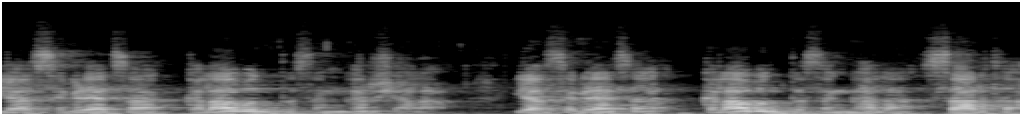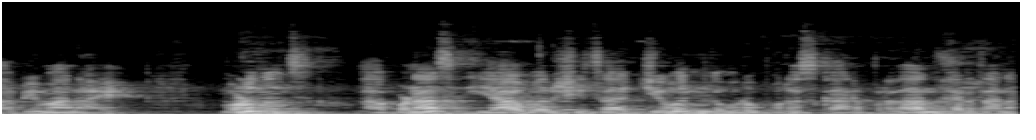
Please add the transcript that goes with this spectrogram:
या सगळ्याचा कलावंत संघर्षाला या सगळ्याचा कलावंत संघाला सार्थ अभिमान आहे. म्हणूनच आपणास या वर्षीचा जीवन गौरव पुरस्कार प्रदान करताना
